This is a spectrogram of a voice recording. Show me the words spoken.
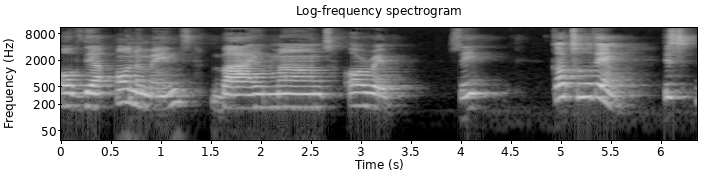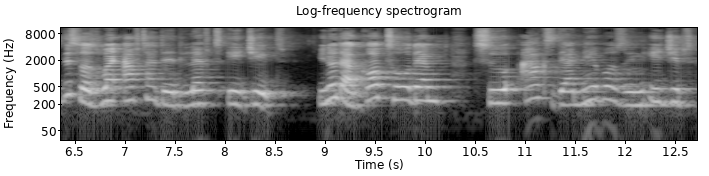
of their ornaments by Mount Horeb. See? God told them, this, this was when after they'd left Egypt, you know that God told them to ask their neighbors in Egypt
